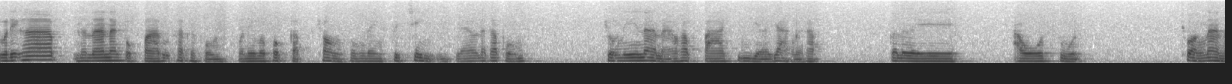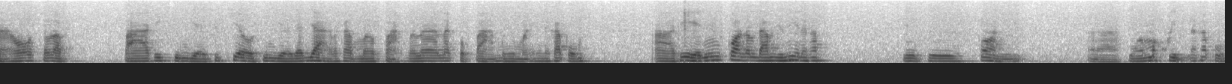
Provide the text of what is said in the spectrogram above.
สวัสดีครับนานานักตกปลาทุกท่านครับผม วันนี้มาพบกับช่องทงแดงฟิชชิ่งอีกแล้วนะครับ ผม ช่วงนี้หน้าหนาวครับปลากินเหยื่อยากนะครับ ก็เลยเอาสูตร ช่วงหน้าหนาวสำหรับปลาที่กินเหยื่อเขี้ยวกินเหยื่อยากๆนะครับ มาฝากนานานักตกปลามือใหม่นะครับ ผม อ่าที่เห็นก้อนดำๆอยู่นี่นะครับ นี่คือก้อนอ่าหัวมะขวิดนะครับ ผม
